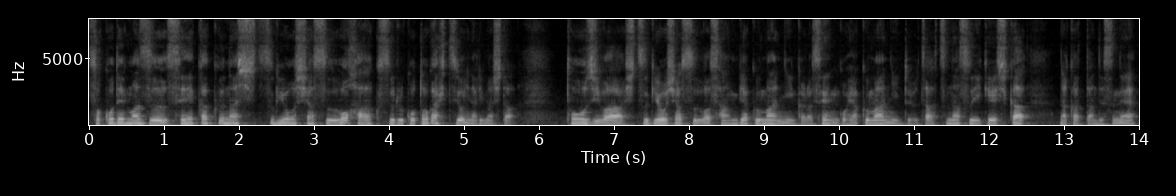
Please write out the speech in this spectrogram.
そこでまず正確な失業者数を把握することが必要になりました。当時は失業者数は300万人から1500万人という雑な推計しかなかったんですね。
